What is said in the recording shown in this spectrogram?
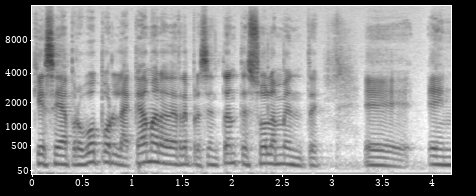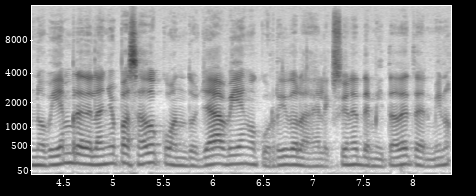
que se aprobó por la Cámara de Representantes solamente eh, en noviembre del año pasado, cuando ya habían ocurrido las elecciones de mitad de término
